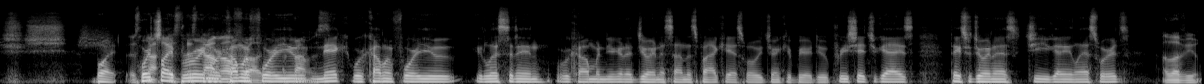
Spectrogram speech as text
Shh. But It's not- Porchlight it's- it's Brewing, not we're milk coming fraud, for you. Nick, we're coming for you. You're listening. We're coming. You're going to join us on this podcast while we drink your beer, Do Appreciate you guys. Thanks for joining us. G, you got any last words? I love you.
